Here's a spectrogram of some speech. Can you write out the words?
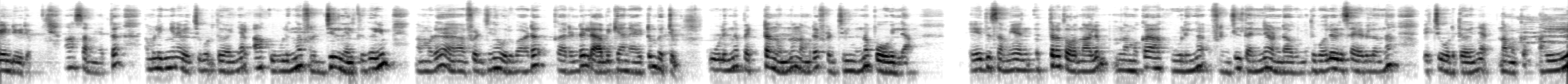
വേണ്ടി വരും. ആ സമയത്ത് നമ്മൾ ഇങ്ങനെ വെച്ച് കൊടുത്തു കഴിഞ്ഞാൽ ആ കൂളിങ് ഫ്രിഡ്ജിൽ നിൽക്കുകയും നമ്മുടെ ഫ്രിഡ്ജിന് ഒരുപാട് കരണ്ട് ലാഭിക്കാനായിട്ടും പറ്റും. കൂളിങ് പെട്ടെന്നൊന്നും നമ്മുടെ ഫ്രിഡ്ജിൽ നിന്ന് പോവില്ല. ഏത് സമയം എത്ര തുറന്നാലും നമുക്ക് ആ കൂളിങ് ഫ്രിഡ്ജിൽ തന്നെ ഉണ്ടാകും. ഇതുപോലെ ഒരു സൈഡിലൊന്ന് വെച്ച് കൊടുത്തു കഴിഞ്ഞാൽ നമുക്ക് നല്ല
